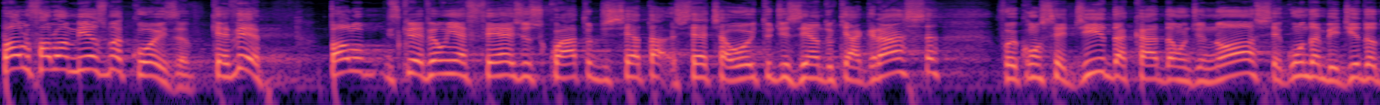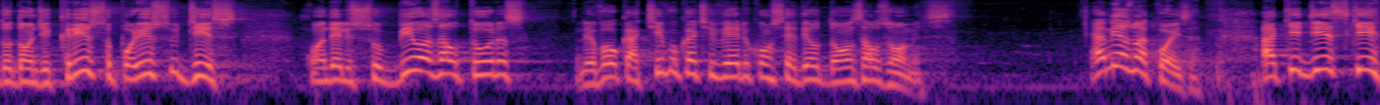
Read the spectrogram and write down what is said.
Paulo falou a mesma coisa, quer ver? Paulo escreveu em Efésios 4, de 7 a 8, dizendo que a graça foi concedida a cada um de nós, segundo a medida do dom de Cristo, por isso diz quando ele subiu às alturas, levou o cativo o cativeiro e concedeu dons aos homens. É a mesma coisa. Aqui diz que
